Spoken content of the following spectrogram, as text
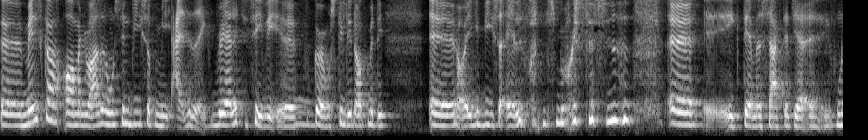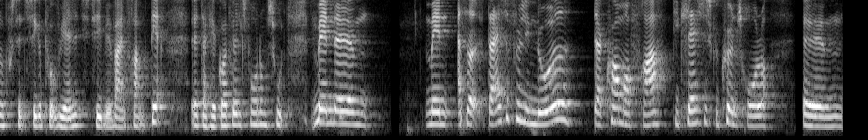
øh, mennesker, og man jo aldrig nogensinde viser dem i, ej, det ved jeg ikke, reality-tv øh, gør måske lidt op med det, øh, og ikke viser alle fra den smukkeste side. Øh, ikke dermed sagt, at jeg er 100% sikker på, at reality-tv er vejen frem der. Øh, der kan godt være lidt fordomsfuld. Men, øh, men altså, der er selvfølgelig noget, der kommer fra de klassiske kønsroller, øh,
